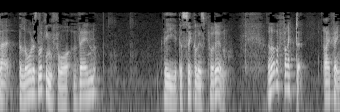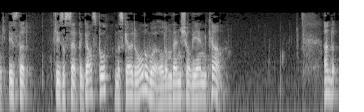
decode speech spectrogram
that the Lord is looking for, then the, the sickle is put in. Another factor, I think, is that Jesus said the gospel must go to all the world and then shall the end come. And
